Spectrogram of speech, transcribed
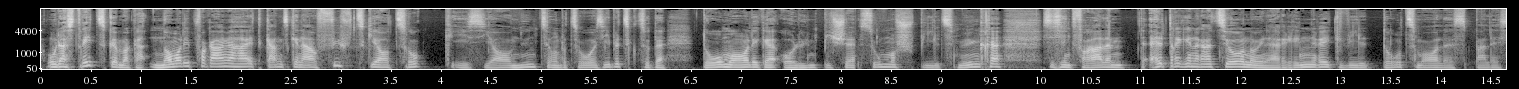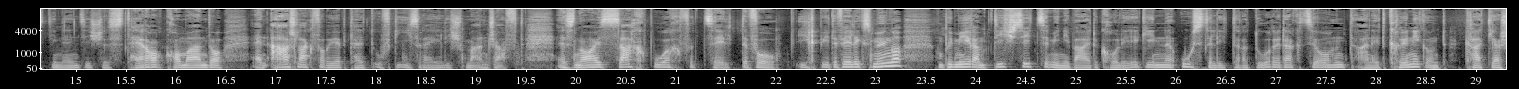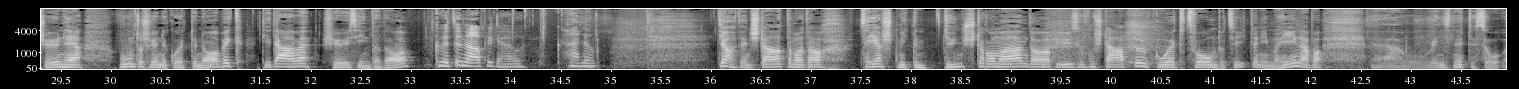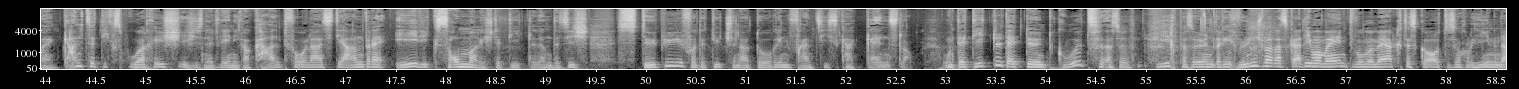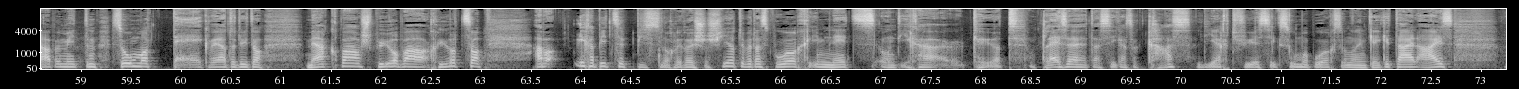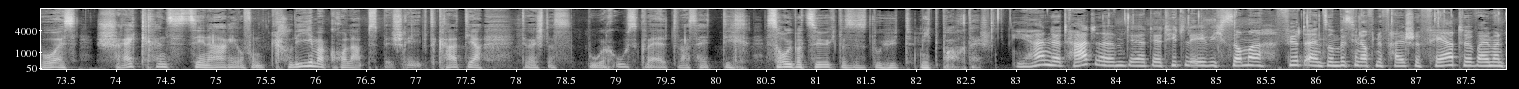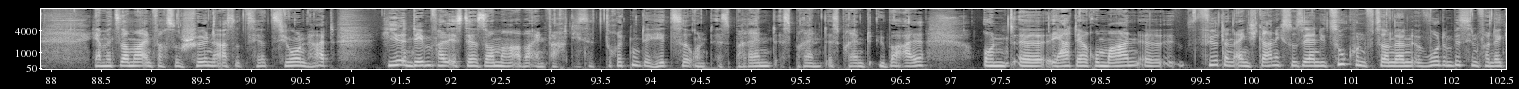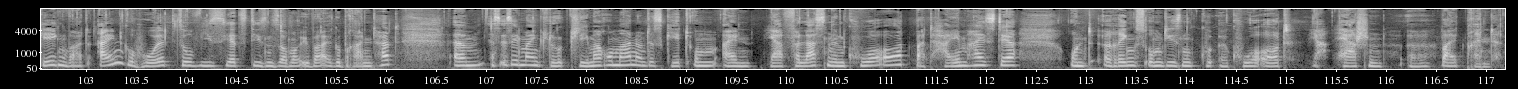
Und als drittes gehen wir nochmal in die Vergangenheit, ganz genau 50 Jahre zurück ins Jahr 1972 zu den damaligen Olympischen Sommerspielen in München. Sie sind vor allem der älteren Generation noch in Erinnerung, weil dort mal ein palästinensisches Terrorkommando einen Anschlag verübt hat auf die israelische Mannschaft. Ein neues Sachbuch erzählt davon. Ich bin Felix Münger und bei mir am Tisch sitzen meine beiden Kolleginnen aus der Literaturredaktion, Annette König und Katja Schönherr. Wunderschönen guten Abend, die Damen. Schön sind ihr da. Guten Abend auch. Hallo. Ja, dann starten wir doch zuerst mit dem dünnsten Roman da bei uns auf dem Stapel. Gut 200 Seiten immerhin, aber äh, wenn es nicht so ein ganz dickes Buch ist, ist es nicht weniger kaltvoll als die anderen. Ewig Sommer ist der Titel und es ist das Debüt von der deutschen Autorin Franziska Gensler. Und der Titel, der tönt gut. Also ich persönlich, ich wünsche mir das gerade im Moment, wo man merkt, es geht so ein bisschen hin und her mit dem Sommer. Tage werden wieder merkbar, spürbar, kürzer. Aber ich habe jetzt etwas noch ein recherchiert über das Buch im Netz und ich gehört und gelesen, dass ich also kein leichtfüßiges Sommerbuch, sondern im Gegenteil eins, wo ein Schreckensszenario vom Klimakollaps beschreibt. Katja, du hast das Buch ausgewählt. Was hat dich so überzeugt, dass es du heute mitgebracht hast? Ja, in der Tat. Ähm, der, der Titel Ewig Sommer führt einen so ein bisschen auf eine falsche Fährte, weil man ja mit Sommer einfach so schöne Assoziationen hat. Hier in dem Fall ist der Sommer aber einfach diese drückende Hitze und es brennt, es brennt, es brennt überall. Und äh, ja, der Roman äh, führt dann eigentlich gar nicht so sehr in die Zukunft, sondern wurde ein bisschen von der Gegenwart eingeholt, so wie es jetzt diesen Sommer überall gebrannt hat. Ähm, es ist eben ein Klimaroman und es geht um einen ja, verlassenen Kurort, Bad Heim heißt der, und rings um diesen äh, Kurort ja, herrschen äh, Waldbrände.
